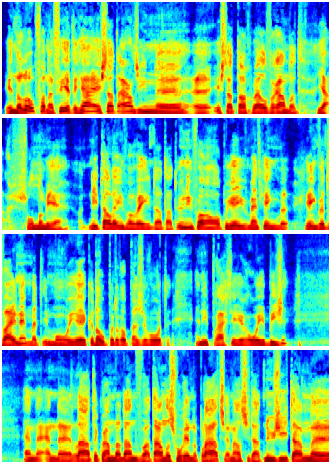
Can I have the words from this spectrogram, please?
In de loop van de 40 jaar is dat aanzien uh, uh, is dat toch wel veranderd. Ja, zonder meer. Niet alleen vanwege dat dat uniform op een gegeven moment ging, ging verdwijnen... met die mooie knopen erop enzovoort en die prachtige rode biezen. En, en uh, later kwam er dan wat anders voor in de plaats. En als je dat nu ziet, dan... Uh,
